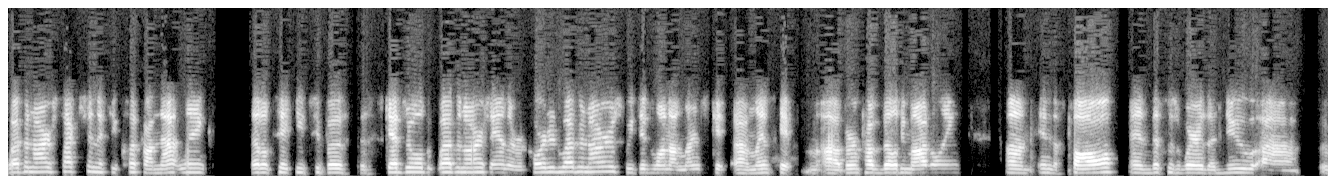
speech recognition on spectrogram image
webinar section, if you click on that link, that'll take you to both the scheduled webinars and the recorded webinars. We did one on landscape, um, landscape uh, burn probability modeling um, in the fall, and this is where the new uh,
